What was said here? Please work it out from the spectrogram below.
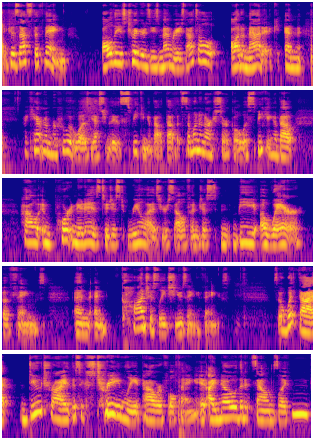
Because that's the thing all these triggers, these memories, that's all automatic. And I can't remember who it was yesterday was speaking about that, but someone in our circle was speaking about how important it is to just realize yourself and just be aware of things and, and consciously choosing things. So with that, do try this extremely powerful thing. It, I know that it sounds like, mm,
